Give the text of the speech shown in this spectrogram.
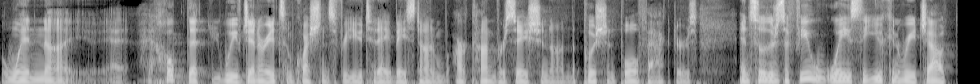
when uh, I hope that we've generated some questions for you today based on our conversation on the push and pull factors. And so, there's a few ways that you can reach out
